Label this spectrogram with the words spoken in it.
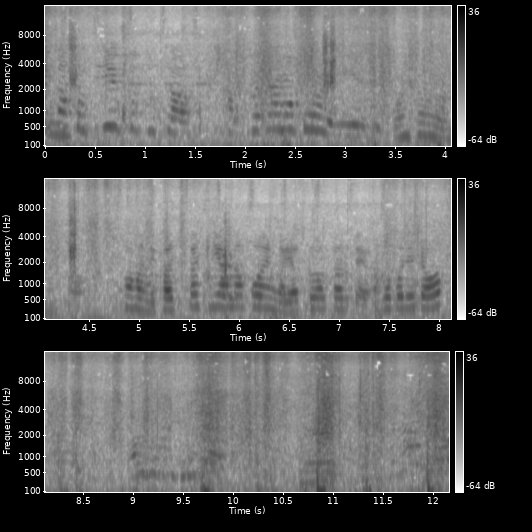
今こっち行くとさ八ヶ山公園見えるあそうなのか母ね八ヶ山公園がやっと分かったよ。あそこでしょ？ね。あ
